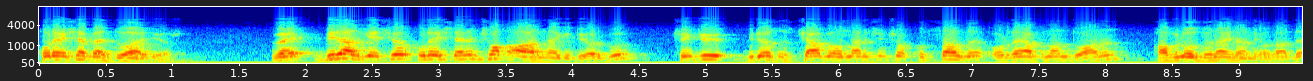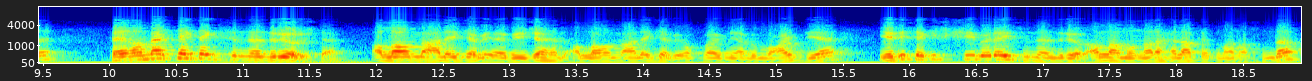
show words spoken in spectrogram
Kureyş'e beddua ediyor. Ve biraz geçiyor Kureyşlerin çok ağırına gidiyor bu. Çünkü biliyorsunuz Kabe onlar için çok kutsaldı. Orada yapılan duanın kabul olduğuna inanıyorlardı. Peygamber tek tek isimlendiriyor işte. Allahümme aleyke bi Ebi Cehil, Allahümme aleyke bi Ukba ibn Ebi Muayt diye 7-8 kişiyi böyle isimlendiriyor. Allah'ım onlara helak et manasında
